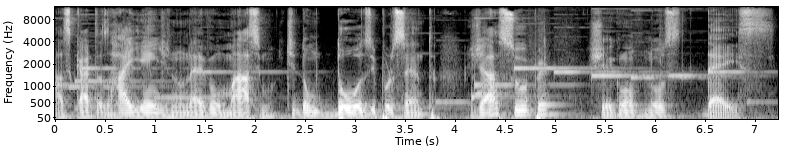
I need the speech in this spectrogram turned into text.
as cartas high-end no level máximo te dão 12%, já super chegam nos 10%.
